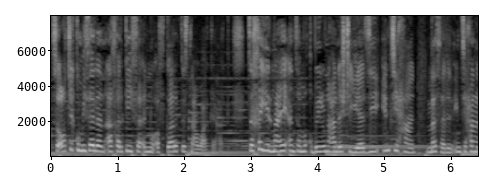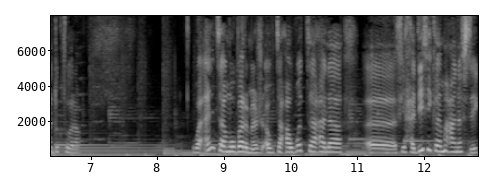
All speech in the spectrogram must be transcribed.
سأعطيكم مثالا آخر كيف أن أفكارك تصنع واقعك. تخيل معي أنت مقبل على اجتياز امتحان مثلا امتحان الدكتوراه. وأنت مبرمج أو تعودت على آه، في حديثك مع نفسك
